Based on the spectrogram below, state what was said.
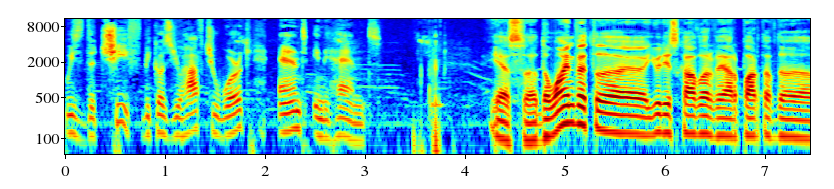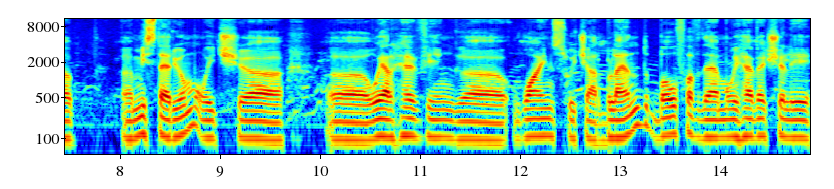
with the chief because you have to work hand in hand. Yes, uh, the wine that uh, you discover, they are part of the uh, Mysterium, which uh, we are having uh, wines which are blend. Both of them, we have actually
